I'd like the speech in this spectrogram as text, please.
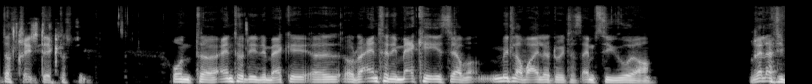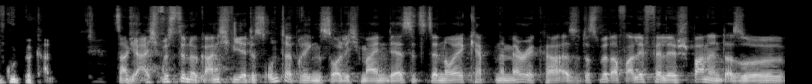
Das stimmt, Richtig. Das stimmt. Und äh, Anthony Mackie äh, oder Anthony Mackie ist ja mittlerweile durch das MCU ja relativ gut bekannt. Sag Ja, ich wüsste nur gar nicht, wie er das unterbringen soll. Ich meine, der ist jetzt der neue Captain America, also das wird auf alle Fälle spannend. Also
